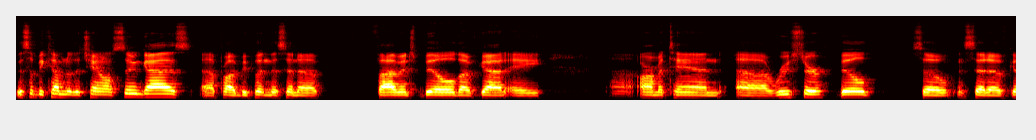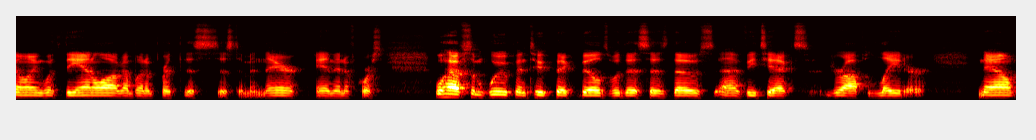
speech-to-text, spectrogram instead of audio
this will be coming to the channel soon, guys. I'll probably be putting this in a 5-inch build. I've got a uh, Armattan uh, Rooster build. So instead of going with the analog, I'm going to put this system in there. And then, of course, we'll have some Whoop and Toothpick builds with this as those uh, VTX drop later. Now,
